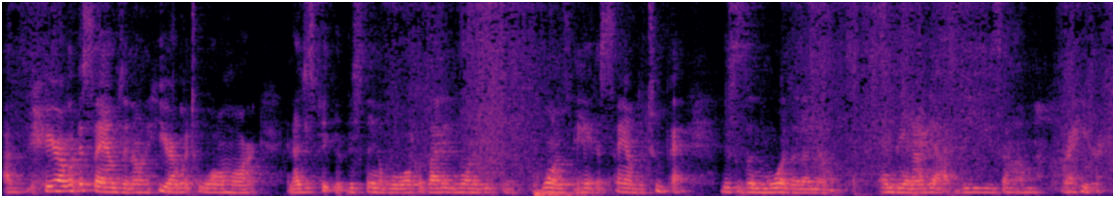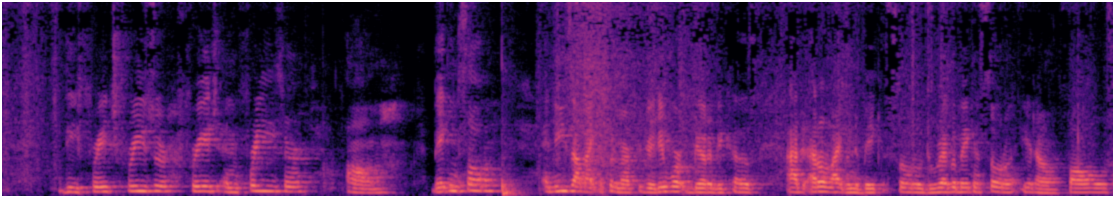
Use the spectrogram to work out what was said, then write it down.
I, here I went to Sam's and on here I went to Walmart and I just picked up this thing of oil because I didn't want to get the ones that had a Sam, the two pack. This is a more than enough. And then I got these um, right here. The fridge, freezer, fridge and freezer um, baking soda. And these I like to put in my refrigerator. They work better because I, I don't like when the baking soda, the regular baking soda, it um, falls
